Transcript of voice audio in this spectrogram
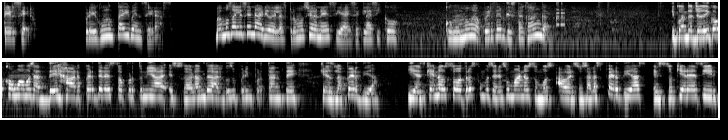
Tercero, pregunta y vencerás. Vamos al escenario de las promociones y a ese clásico ¿cómo me voy a perder de esta ganga? Y cuando yo digo cómo vamos a dejar perder esta oportunidad, estoy hablando de algo súper importante que es la pérdida. Y es que nosotros como seres humanos somos aversos a las pérdidas. Esto quiere decir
